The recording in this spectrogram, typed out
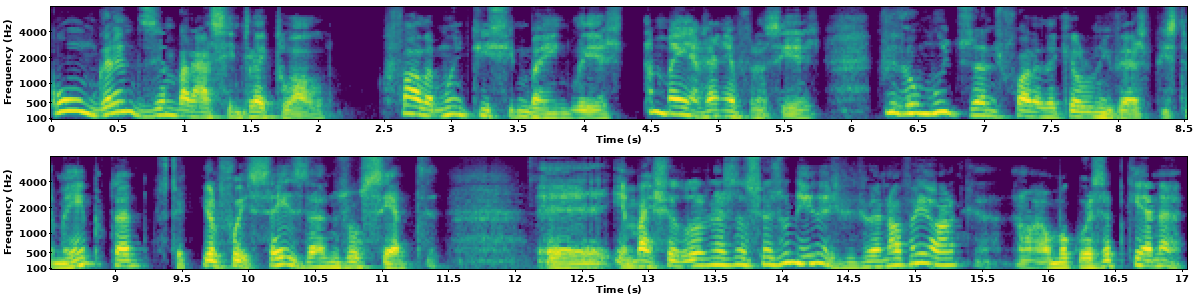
com um grande desembaraço intelectual, fala muitíssimo bem inglês, também arranha francês, viveu muitos anos fora daquele universo, porque isso também é importante. Ele foi seis anos ou sete eh, embaixador nas Nações Unidas, viveu em Nova Iorque. Não é uma coisa pequena,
